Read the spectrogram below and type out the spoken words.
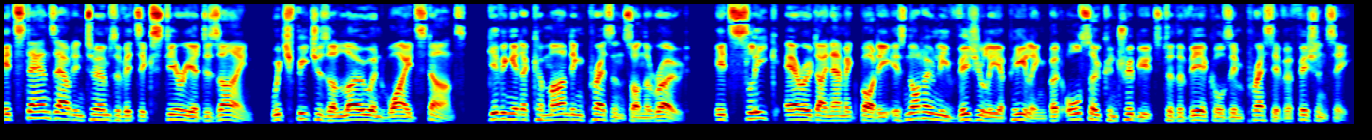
It stands out in terms of its exterior design, which features a low and wide stance, giving it a commanding presence on the road. Its sleek, aerodynamic body is not only visually appealing but also contributes to the vehicle's impressive efficiency.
